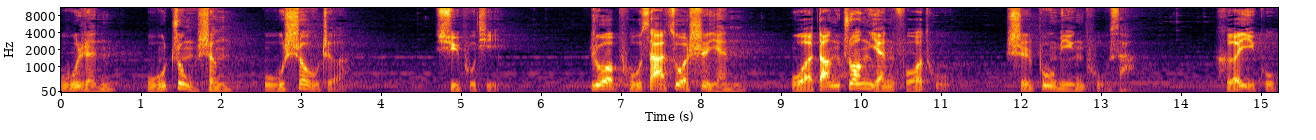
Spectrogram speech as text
无人、无众生、无寿者。须菩提，若菩萨作是言，我当庄严佛土，是不明菩萨。何以故？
